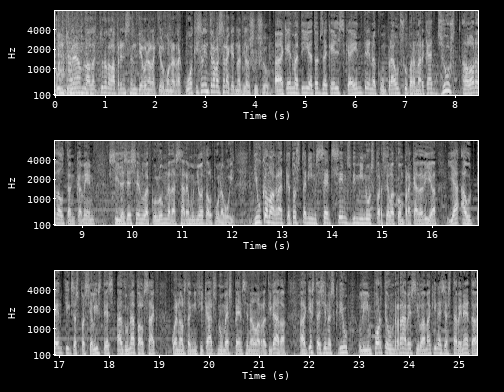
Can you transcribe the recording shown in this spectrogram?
Continuem amb la lectura de la premsa en diagonal aquí al RAC1. A qui se li entrevessarà aquest matí el xuxu? Aquest matí a tots aquells que entren a comprar un supermercat just a l'hora del tancament si llegeixen la columna de Sara Muñoz al punt avui. Diu que malgrat que tots tenim 720 minuts per fer la compra cada dia, hi ha autèntics especialistes a donar pel sac quan els damnificats només pensen en la retirada. A aquesta gent escriu li importa un rave si la màquina ja està ben neta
